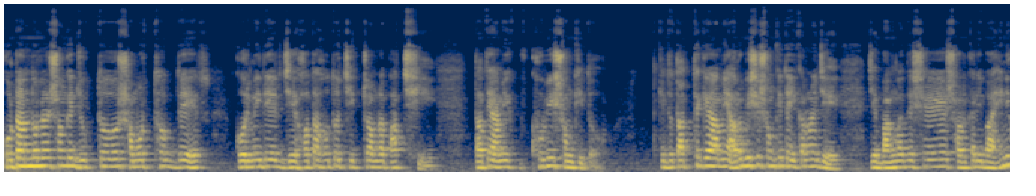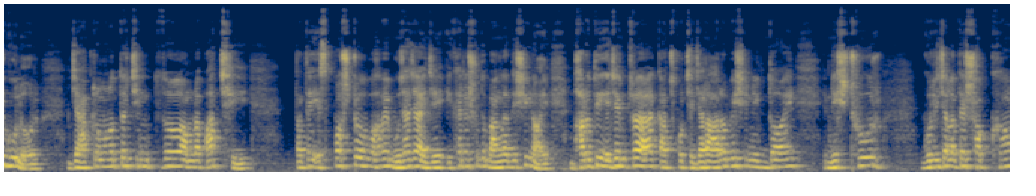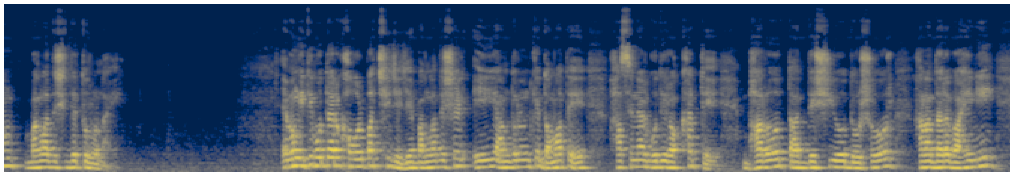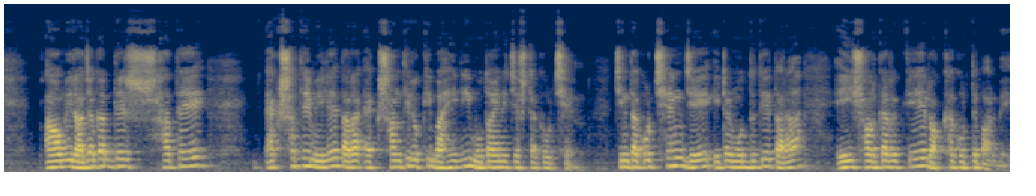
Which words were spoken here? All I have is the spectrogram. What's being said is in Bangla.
কোটা আন্দোলনের সঙ্গে যুক্ত সমর্থকদের, কর্মীদের যে হতাহত চিত্র আমরা পাচ্ছি, তাতে আমি খুবই শঙ্কিত। কিন্তু তার থেকে আমি আরও বেশি শঙ্কিত এই কারণে যে যে বাংলাদেশে সরকারি বাহিনীগুলোর যে আক্রমণাত্মক চিত্র আমরা পাচ্ছি, তাতে স্পষ্টভাবে বোঝা যায় যে এখানে শুধু বাংলাদেশই নয়, ভারতীয় এজেন্টরা কাজ করছে। যারা আরও বেশি নির্দয়, নিষ্ঠুর, গুলি চালাতে সক্ষম বাংলাদেশিদের তুলনায়। এবং ইতিমধ্যে আরও খবর পাচ্ছি যে যে বাংলাদেশের এই আন্দোলনকে দমাতে হাসিনার গদি রক্ষার্থে ভারত তার দেশীয় দোসর, হানাদার বাহিনী, আওয়ামী রাজাকারদের সাথে একসাথে মিলে তারা এক শান্তিরক্ষী বাহিনী মোতায়েনের চেষ্টা করছেন। চিন্তা করছেন যে এটার মধ্য দিয়ে তারা এই সরকারকে রক্ষা করতে পারবে।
